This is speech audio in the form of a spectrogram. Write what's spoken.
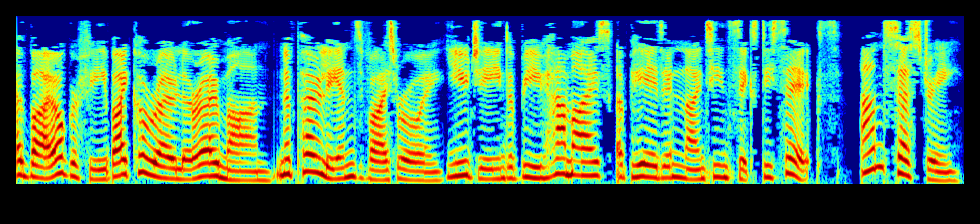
A biography by Carola Oman, Napoleon's viceroy, Eugene de Beauharnais, appeared in 1966. Ancestry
